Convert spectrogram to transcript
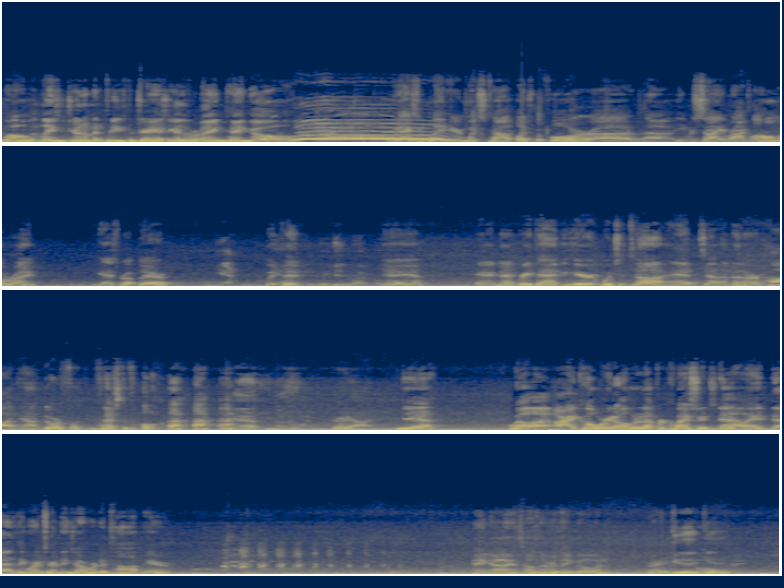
Well, ladies and gentlemen, please put your hands together for Bang Tango. You guys have played here in Wichita a bunch before. Uh, uh, you were signed Rocklahoma, right? You guys were up there? Yeah. With yeah, it? We did rock. Yeah, yeah. And uh, great to have you here in Wichita at uh, another hot outdoor fucking festival. Yeah, another one. Very hot. yeah. Well, uh, all right, cool. We're going to open it up for questions now, and uh, I think we're going to turn things over to Tom here. Hey guys, how's everything going? Great. Good, good.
